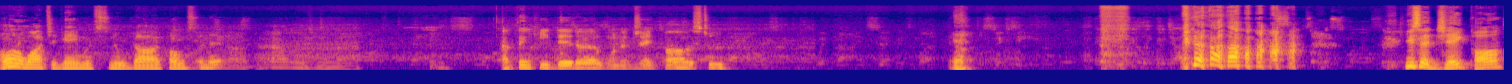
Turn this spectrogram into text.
I want to watch a game with Snoop Dogg hosting it. I think he did uh, one of Jake Paul's too. Yeah. you said Jake Paul?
